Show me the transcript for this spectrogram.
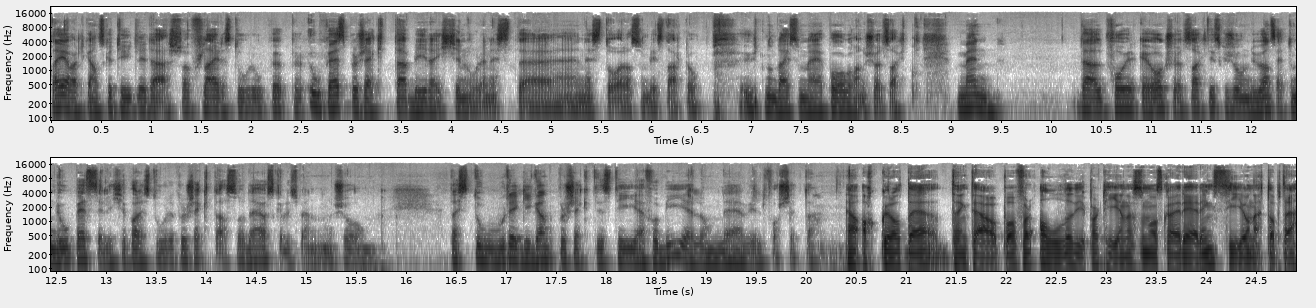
De har vært ganske tydelige der. Så flere store OPS-prosjekter blir det ikke nå de neste, neste åra som blir starta opp. Utenom de som er pågående, selvsagt. Men det påvirker jo også selvsagt diskusjonen uansett om det er OPS eller ikke på de store prosjektene. Så det skal bli spennende å se om de store gigantprosjektenes tid er forbi, eller om det vil fortsette. Ja, akkurat det tenkte jeg jo på. For alle de partiene som nå skal i regjering, sier jo nettopp det.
